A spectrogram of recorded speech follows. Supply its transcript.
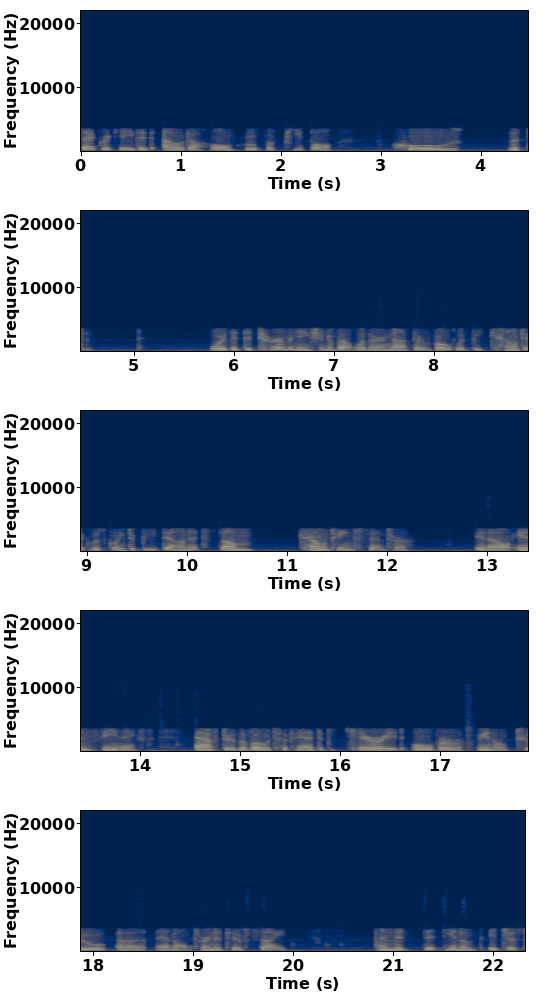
segregated out a whole group of people whose the where the determination about whether or not their vote would be counted was going to be down at some counting center, you know, in Phoenix, after the votes have had to be carried over, you know, to uh, an alternative site, and it, it, you know, it just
